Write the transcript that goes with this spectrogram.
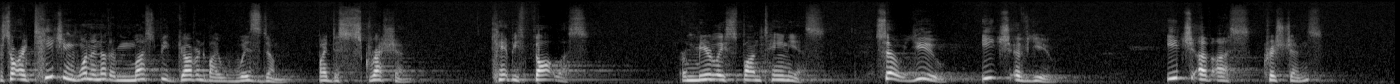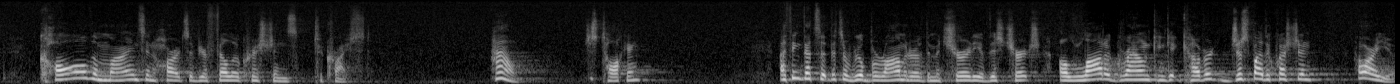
So, our teaching one another must be governed by wisdom, by discretion. Can't be thoughtless or merely spontaneous. So, you, each of you, each of us Christians, call the minds and hearts of your fellow Christians to Christ. How? Just talking. I think that's a, that's a real barometer of the maturity of this church. A lot of ground can get covered just by the question, How are you?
